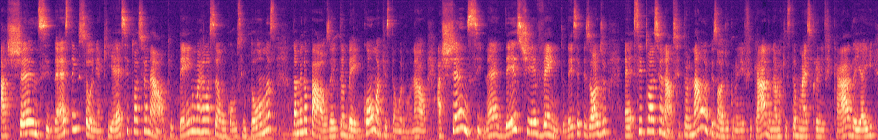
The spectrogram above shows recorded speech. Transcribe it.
a chance desta insônia que é situacional, que tem uma relação com os sintomas da menopausa e também com a questão hormonal, a chance né, deste evento, desse episódio é, situacional se tornar um episódio cronificado, né, uma questão mais cronificada e aí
